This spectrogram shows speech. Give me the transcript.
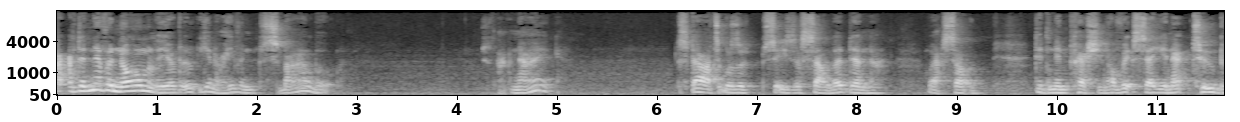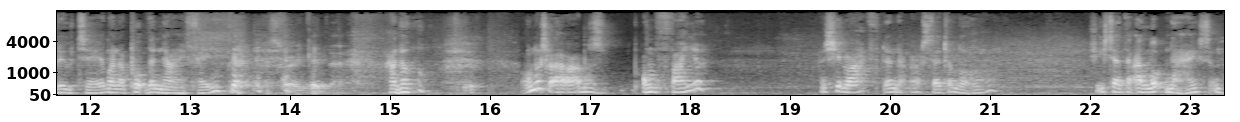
I'd never normally, you know, even smile, but just that night. The starter was a Caesar salad, and I, well, I sort of did an impression of it, saying et tu Brute when I put the knife in. That's very good, that. I know. Honestly, I was on fire. And she laughed, and I said hello. She said that I looked nice, and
